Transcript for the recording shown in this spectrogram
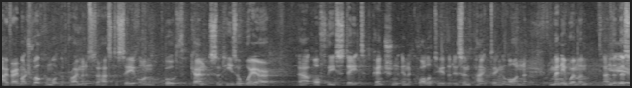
I very much welcome what the Prime Minister has to say on both counts, and he's aware uh, of the state pension inequality that is impacting on many women, and that this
